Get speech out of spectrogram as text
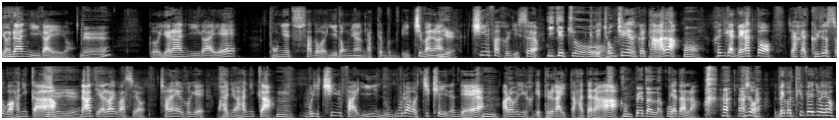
연안 이가예요. 네. 그 연안 이가에 동예 투사도 이동영 같은 분들도 있지만은 예. 친일파 거기 있어요. 있겠죠. 근데 정치인에서 그걸 다 알아. 어. 그러니까 내가 또 약간 글도 쓰고 하니까 예, 예. 나한테 연락이 왔어요. 자네가 거기에 관여하니까 음. 우리 친일파 이 누구라고 찍혀 있는데 음. 알아보니까 거기에 들어가 있다 하더라. 그럼 빼달라고? 빼달라. 그래서 내가 어떻게 빼줘요?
